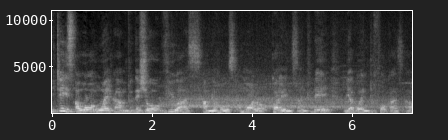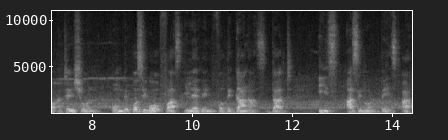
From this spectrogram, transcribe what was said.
It is a warm welcome to the show, viewers. I'm your host, Molo Collins, and today we are going to focus our attention on the possible first 11 for the Gunners that is Arsenal based at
